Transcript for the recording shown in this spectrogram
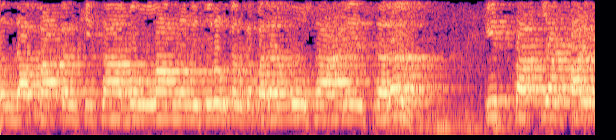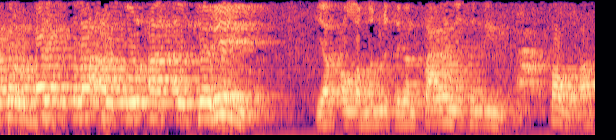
mendapatkan kitab Allah yang diturunkan kepada Musa alaihissalam, kitab yang paling terbaik setelah Al-Quran Al-Karim, yang Allah menulis dengan tangannya sendiri, Taurat.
